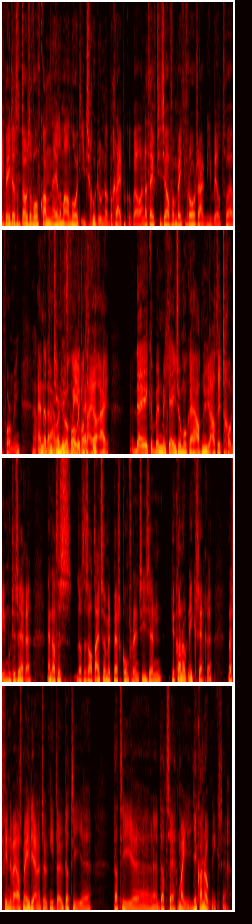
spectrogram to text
Ik weet dat een Toto Wolf kan helemaal nooit iets goed doen. Dat begrijp ik ook wel. En dat heeft hij zelf een beetje veroorzaakt, die beeldvorming. Ja. En dat Ja, doet hij nu ook weer. Want hij, echt hij, nee, ik ben het met je eens, Moeke. Hij had, nu, hij had dit gewoon niet moeten zeggen. En dat is, dat is altijd zo met persconferenties. En je kan ook niks zeggen. Maar dat vinden wij als media natuurlijk niet leuk dat hij, eh, dat, hij eh, dat zegt. Maar je, je kan ook niks zeggen.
